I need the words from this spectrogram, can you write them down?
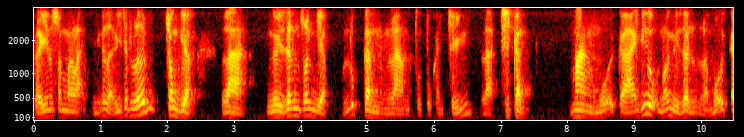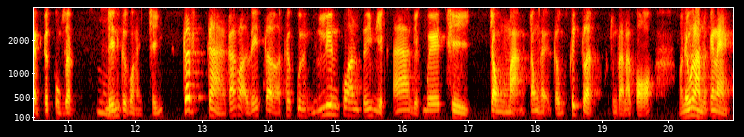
thấy nó sẽ mang lại những cái lợi ích rất lớn trong việc là người dân doanh nghiệp lúc cần làm thủ tục hành chính là chỉ cần mang mỗi cái ví dụ nói người dân là mỗi căn cước công dân ừ. đến cơ quan hành chính tất cả các loại giấy tờ theo quy định liên quan tới việc A việc B thì trong mạng trong hệ thống tích lập chúng ta đã có mà nếu làm được cái này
